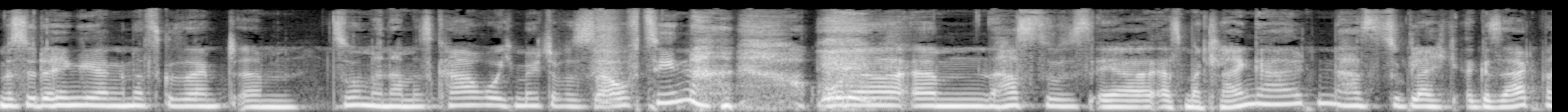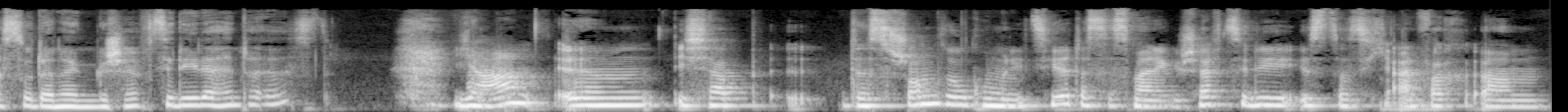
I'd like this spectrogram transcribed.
Bist du da hingegangen und hast gesagt, ähm, so, mein Name ist Caro, ich möchte was aufziehen? Oder ähm, hast du es eher erstmal klein gehalten? Hast du gleich gesagt, was so deine Geschäftsidee dahinter ist? Ja, ähm, ich habe das schon so kommuniziert, dass das meine Geschäftsidee ist, dass ich einfach ähm,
